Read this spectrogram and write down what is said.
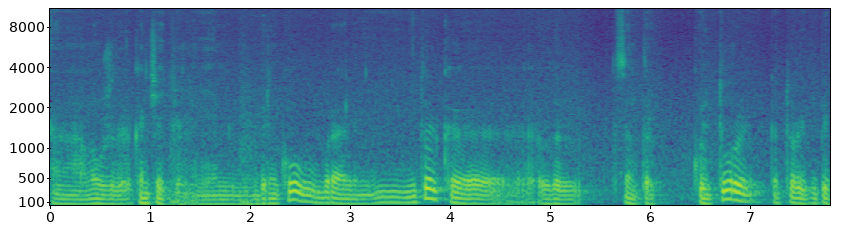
А, уже окончательно Баренкову убрали, и не только этот центр культуры, который теперь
